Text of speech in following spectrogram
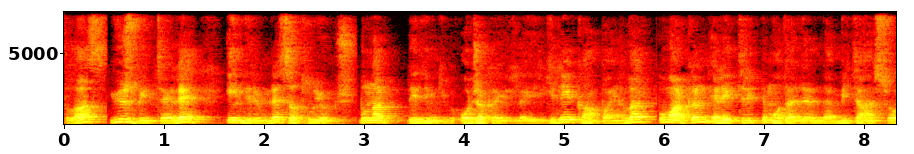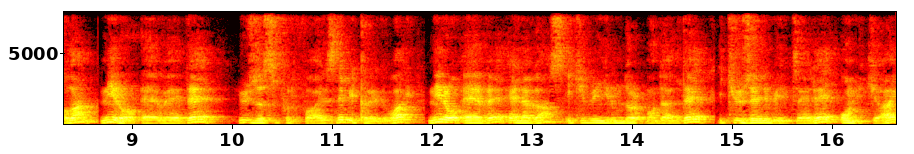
Plus 100.000 TL indirimle satılıyormuş. Bunlar dediğim gibi Ocak ayıyla ilgili kampanyalar. Bu markanın elektrikli modellerinden bir tanesi olan Niro EV'de %0 faizli bir kredi var. Niro EV Elegance 2024 modelde 250 bin TL 12 ay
